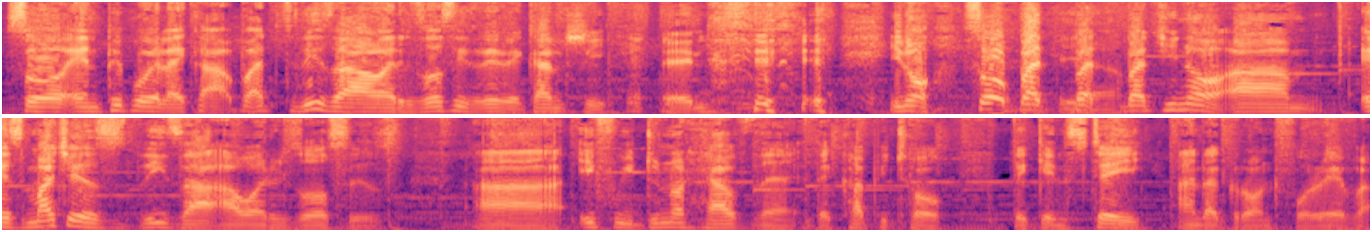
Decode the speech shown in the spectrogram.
so and people were like ah, but these are our resources as a country. And you know so but Yeah. but but you know um, as much as these are our resources uh, if we do not have the, the capital they can stay underground forever.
